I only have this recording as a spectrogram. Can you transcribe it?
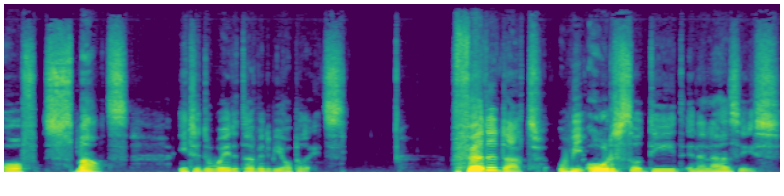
of smarts into the way that RavenDB operates. Further that, we also did an analysis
